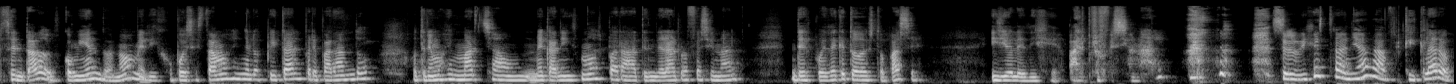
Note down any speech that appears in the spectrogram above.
sentados comiendo, ¿no? Me dijo, pues estamos en el hospital preparando o tenemos en marcha un mecanismos para atender al profesional después de que todo esto pase. Y yo le dije, ¿al profesional? Se lo dije extrañada, porque claro,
